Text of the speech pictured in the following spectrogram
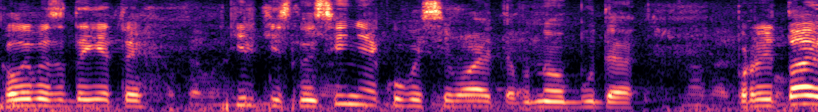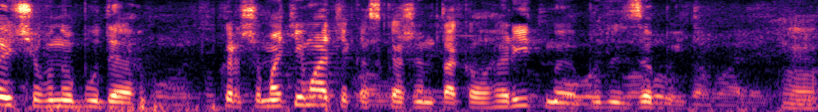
коли ви задаєте кількість насіння, яку ви сіваєте, воно буде пролітаючи, воно буде, ну, коротше, математика, скажімо так, алгоритми будуть забиті. Ага.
